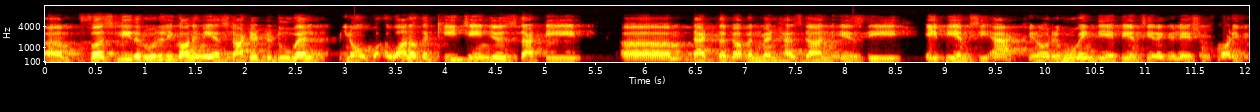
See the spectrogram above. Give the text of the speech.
Um, firstly, the rural economy has started to do well. You know, one of the key changes that the um, that the government has done is the APMC Act. You know, removing the APMC regulations, modifying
